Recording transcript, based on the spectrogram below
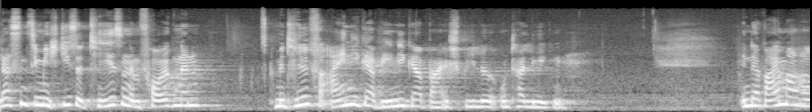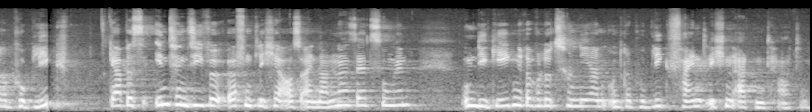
Lassen Sie mich diese Thesen im Folgenden mit Hilfe einiger weniger Beispiele unterlegen. In der Weimarer Republik gab es intensive öffentliche Auseinandersetzungen um die gegenrevolutionären und republikfeindlichen Attentate.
